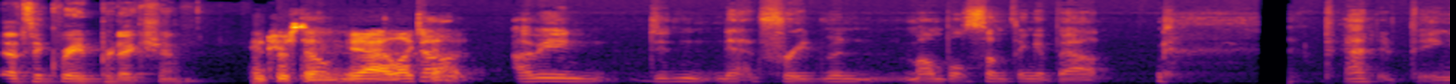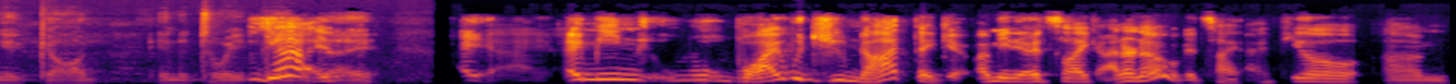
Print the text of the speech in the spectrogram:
That's a great prediction. Interesting. Don't, yeah, I like that. I mean, didn't Nat Friedman mumble something about about it being a god in a tweet? Yeah. I, I mean, why would you not think it? I mean, it's like I don't know. It's like I feel um,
